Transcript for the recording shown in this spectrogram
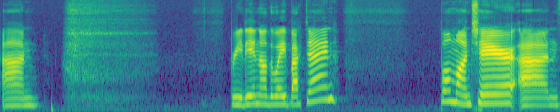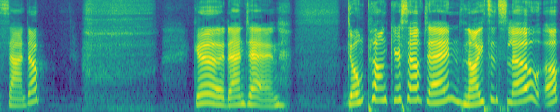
and breathe in all the way back down. Bum on chair and stand up. Good, and down. Don't plunk yourself down. Nice and slow. Up.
